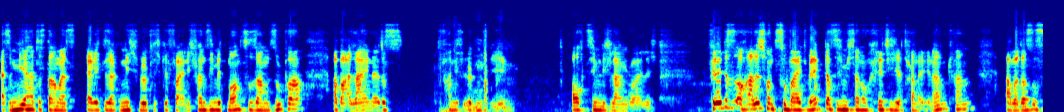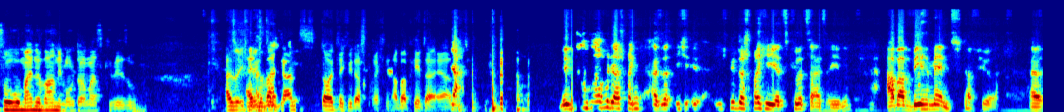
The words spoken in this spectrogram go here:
also mir hat es damals ehrlich gesagt nicht wirklich gefallen. Ich fand sie mit Mon zusammen super, aber alleine, das fand ich irgendwie auch ziemlich langweilig. Vielleicht ist es auch alles schon zu weit weg, dass ich mich da noch richtig daran erinnern kann. Aber das ist so meine Wahrnehmung damals gewesen. Also ich also möchte ganz deutlich widersprechen, aber Peter erst. Ja. Nee, du kannst auch widersprechen. Also ich, ich widerspreche jetzt kürzer als eben, aber vehement dafür. Äh,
